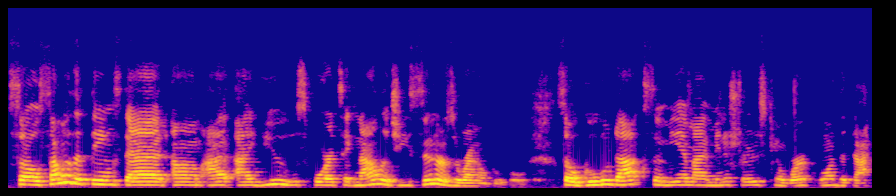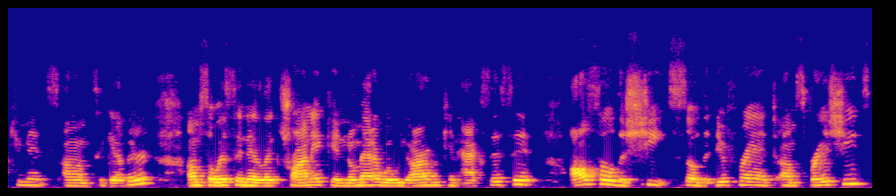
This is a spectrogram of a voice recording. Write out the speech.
So some of the things that um, I, I, use for technology centers around Google. So Google Docs and me and my administrators can work on the documents um, together. Um, so it's an electronic and no matter where we are, we can access it. Also the sheets, so the different um, spreadsheets,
